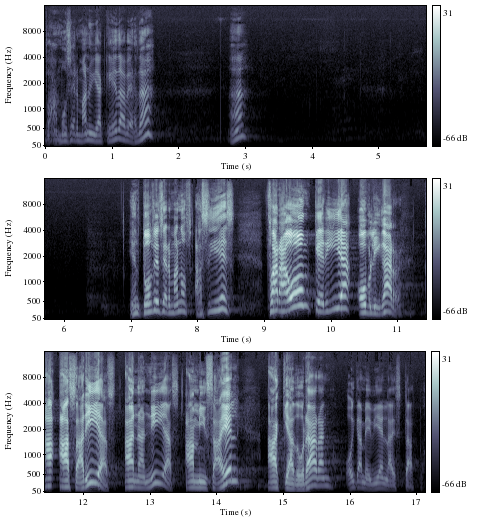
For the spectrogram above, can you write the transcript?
vamos, hermano, y ya queda, ¿verdad? ¿Ah? Entonces, hermanos, así es. Faraón quería obligar a Azarías, a Ananías, a Misael a que adoraran, óigame bien, la estatua.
